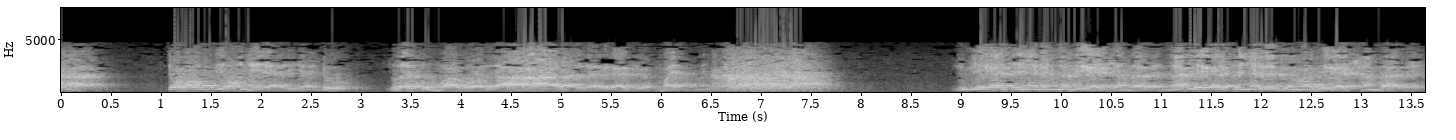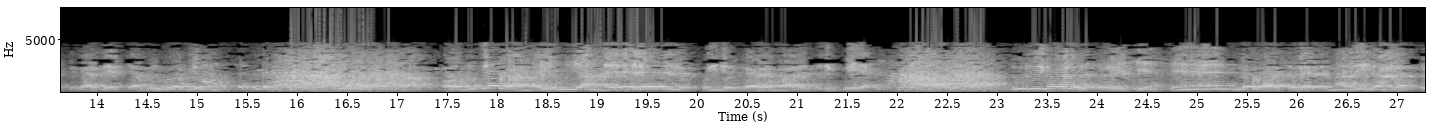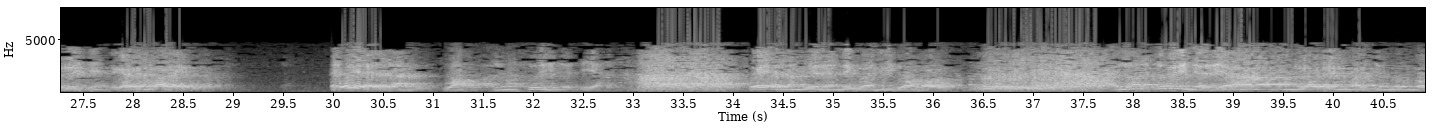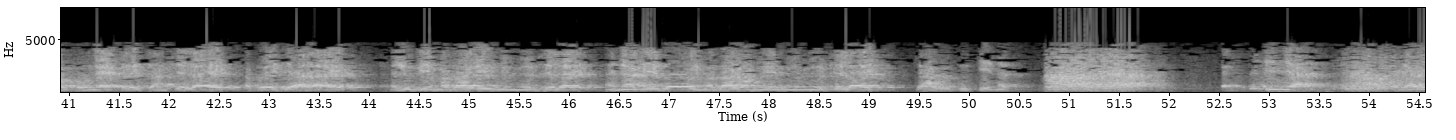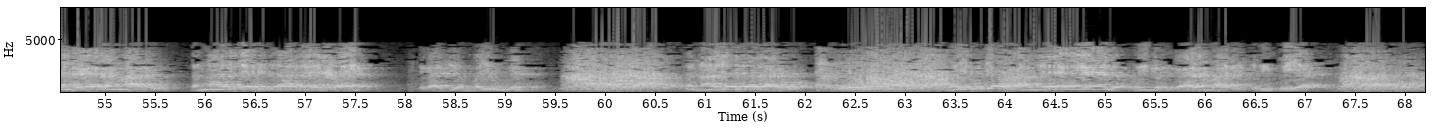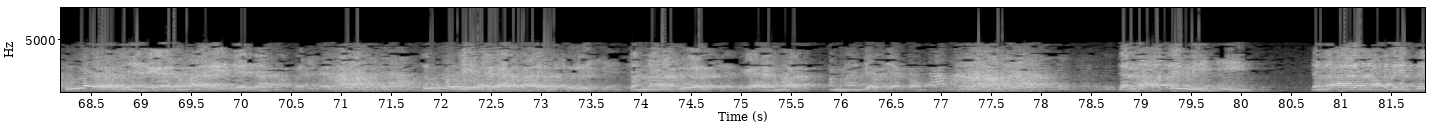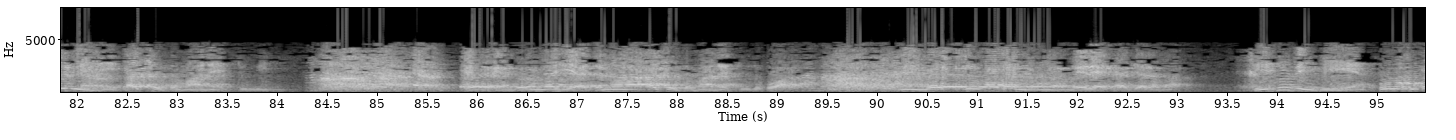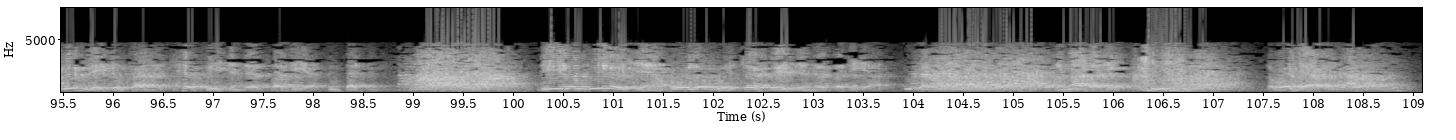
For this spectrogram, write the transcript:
ကတော်ပြောနေတာတွေကတို့လွဲကုန်ပါဘောလားဆိုတာကပြောမှတ်ရမယ် လူတွေကဆင်းရဲတဲ့နတ်တွေကချမ်းသာတယ်နတ်တွေကဆင်းရဲတဲ့ဗြဟ္မာတွေကချမ်းသာတယ်ဒါကတည်းကဒါဘယ်လိုပြောဩဩသူပြောတာမယုံရနဲ့လို့ခွင်းတို့ဓမ္မတွေသတိပေးရသူတွေကားလို့ဆိုရချင်းဖြင့်လောကဆိုတဲ့ဓမ္မတွေကားလို့ဆိုရချင်းဓမ္မတွေဘယ်ရလမ်းကိုတွားအလွန်ဆိုရင်လည်းတရားဘယ်ရလမ်းကလည်းနိဗ္ဗာန်ကြီးသွားမှာ အလွန်ဆိုရင်လည်းတရားကံလာထဲမှာကျွန်းလို့မောက်ကုန်တဲ့ပြိဿံဖြစ်လိုက်အပေကြလိုက်အလူပြေမသာရီမျိုးမျိုးဖြစ်လိုက်အနာပြေသောဒီမသာကောင်းမျိုးမျိုးမျိုးဖြစ်လိုက်ဒါကိုသူကျင့်တတ်ပြညာဒါဖြင့်ဒကာရမတို့တဏှာလေးစားတဲ့ဆိုင်ဒကာကျော်မယုံမြင့်တဏှာလေးစားတာကိုမယုံကြပါနဲ့ လို့ဘုန်းကြီးတို့ဒကာရမတွေသတိပေးရသူကတော့ဖြင့်ဒကာရမတွေကျက်သားမှာပဲသူ့ဝတရားကဘာလို့ဆိုလို့ရှိရင်တဏှာဆိုရတဲ့ဒကာရမအမှန်ကြောက်ကြကောင်းပါတဏှာသိပြီညီတဏှာတဏှာတွေသိပြီညီအချုပ်သမားနဲ့တူပြီအဲဒါကဘုရားကြီးကတဏှာအချုပ်သမားနဲ့တူတော့ကွာအင်းဘယ်လိုတူပါလဲမျိုးလို့မဲတဲ့အခါကျတော့မှ ဒီသုတိပြီးရင်ဟိုပြိဋိဒုက္ခနဲ့ဆက်ပေးခြင်းတဲ့သတ္တိယသူတတ်တယ်ဒီလိုပြီးလို့ရှိရင်ဟိုလုတ်ကိုဆက်ပေးခြင်းတဲ့သတ္တိယသူတတ်တယ်အနာတ္တိသဘောကျ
